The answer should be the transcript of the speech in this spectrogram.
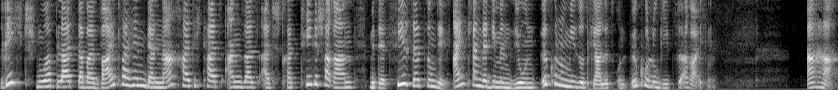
Richtschnur bleibt dabei weiterhin der Nachhaltigkeitsansatz als strategischer Rahmen mit der Zielsetzung, den Einklang der Dimensionen Ökonomie, Soziales und Ökologie zu erreichen. Aha.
